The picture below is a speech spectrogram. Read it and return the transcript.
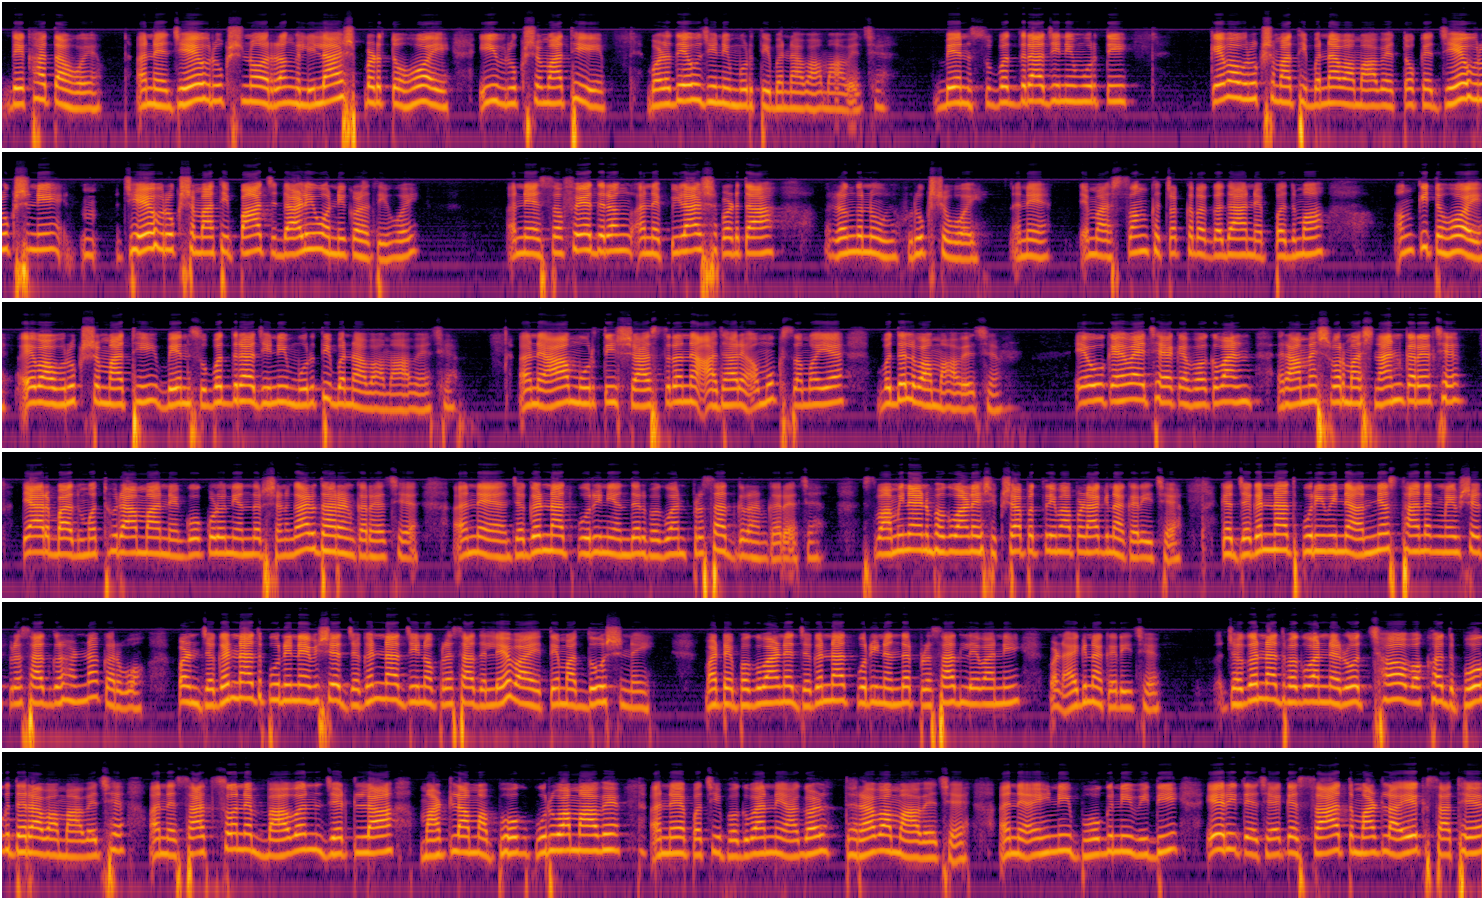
દેખાતા હોય અને જે વૃક્ષનો રંગ લીલાશ પડતો હોય, એ વૃક્ષમાંથી બળદેવજીની મૂર્તિ બનાવવામાં આવે છે. બેન સુભદ્રાજીની મૂર્તિ કેવા વૃક્ષમાંથી બનાવવામાં આવે તો કે જે વૃક્ષની, જે વૃક્ષમાંથી પાંચ ડાળીઓ નીકળતી હોય અને સફેદ રંગ અને પીળાશ પડતા રંગનું વૃક્ષ હોય અને એમાં શંખ, ચક્ર, ગદા અને પદ્મ અંકિત હોય એવા વૃક્ષમાંથી બેન સુભદ્રાજીની મૂર્તિ બનાવવામાં આવે છે. અને આ મૂર્તિ શાસ્ત્રના આધારે અમુક સમયે બદલવામાં આવે છે. એવું કહેવાય છે કે ભગવાન રામેશ્વરમાં સ્નાન કરે છે, ત્યારબાદ મથુરામાં ને ગોકુળની અંદર શણગાર ધારણ કરે છે અને જગન્નાથપુરીની અંદર ભગવાન પ્રસાદ ગ્રહણ કરે છે. સ્વામિનારાયણ ભગવાને શિક્ષાપત્રીમાં પણ આજ્ઞા કરી છે કે જગન્નાથપુરી વિના અન્ય સ્થાનકને વિશે પ્રસાદ ગ્રહણ ન કરવો, પણ જગન્નાથપુરીને વિશે જગન્નાથજીનો પ્રસાદ લેવાય તેમાં દોષ નહીં. માટે ભગવાને જગન્નાથપુરીની અંદર પ્રસાદ લેવાની પણ આજ્ઞા કરી છે. જગન્નાથ ભગવાનને રોજ છ વખત ભોગ ધરાવવામાં આવે છે અને સાતસો ને બાવન જેટલા માટલામાં ભોગ પૂરવામાં આવે અને પછી ભગવાનની આગળ ધરાવવામાં આવે છે. અને અહીંની ભોગની વિધિ એ રીતે છે કે સાત માટલા એક સાથે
